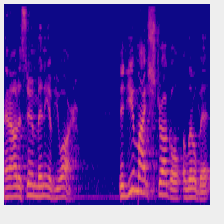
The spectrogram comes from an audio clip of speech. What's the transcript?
and I would assume many of you are, then you might struggle a little bit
